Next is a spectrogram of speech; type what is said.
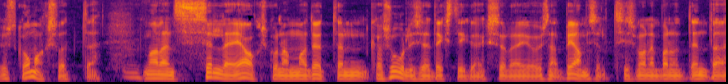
justkui omaks võtta mm.. ma olen selle jaoks, kuna ma töötan ka suulise tekstiga, eks ole ju üsna peamiselt, siis ma olen pannud enda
